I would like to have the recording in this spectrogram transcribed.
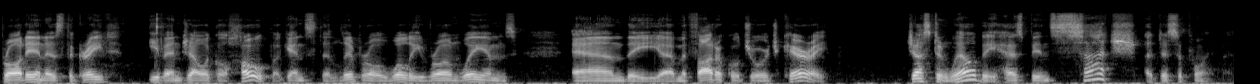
brought in as the great evangelical hope against the liberal, woolly Rowan Williams and the uh, methodical George Carey, Justin Welby has been such a disappointment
